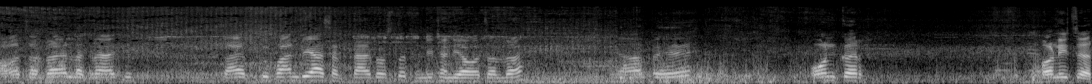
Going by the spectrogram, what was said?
हवा चल रहा है लग रहा है कि शायद तूफ़ान भी आ सकता है दोस्तों ठंडी ठंडी हवा चल रहा है यहाँ पे है ऑन कर फर्निचर।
